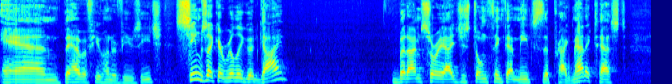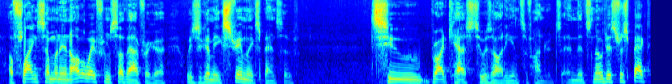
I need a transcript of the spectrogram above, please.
and they have a few hundred views each. Seems like a really good guy, but I'm sorry, I just don't think that meets the pragmatic test of flying someone in all the way from South Africa, which is going to be extremely expensive, to broadcast to his audience of hundreds. And it's no disrespect.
